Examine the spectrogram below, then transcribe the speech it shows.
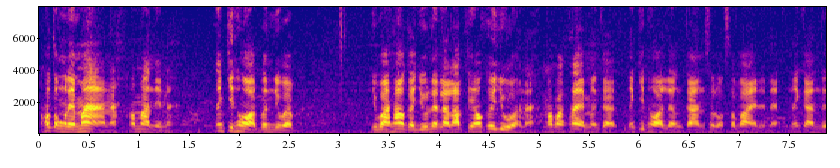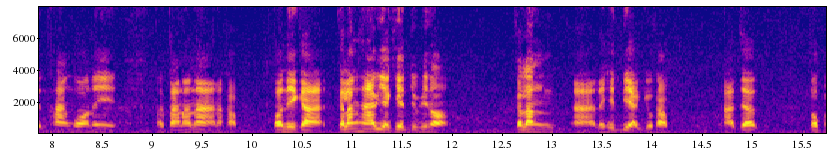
เขาตรงอะไรมานะประมาณนี้นะยังกินหอดเพิ่นอยู่แบบอยู่บ้านเฮากับอยู่ในระดับที่เขาเคยอยู่นะมาพังไทยมันก็ยังกินหอดเรื่องการสะดวกสบายนี่แหละในการเดินทางบ่ในต่างๆนานานะครับ ตอนนี้ก็กำลังหาเบียกเฮ็ดอยู่พี่น้องกำลังอ่าได้เฮ็ดเบียกอยู่ครับ อาจจะต่อไป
